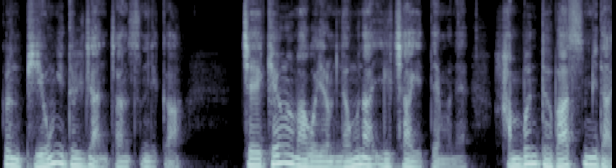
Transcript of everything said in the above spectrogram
그런 비용이 들지 않지 않습니까 제 경험하고 여러분 너무나 일치하기 때문에 한 번 더 봤습니다.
